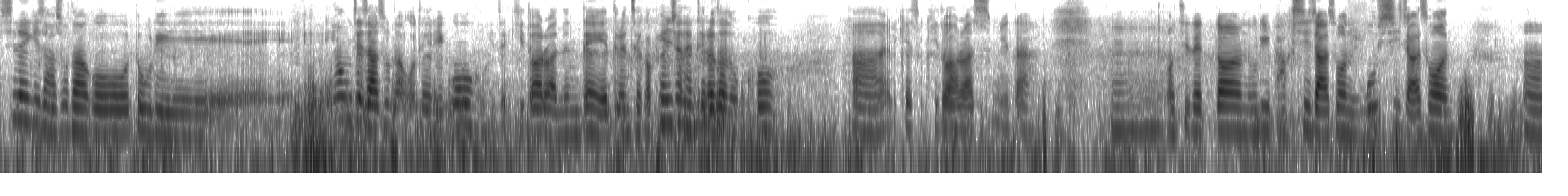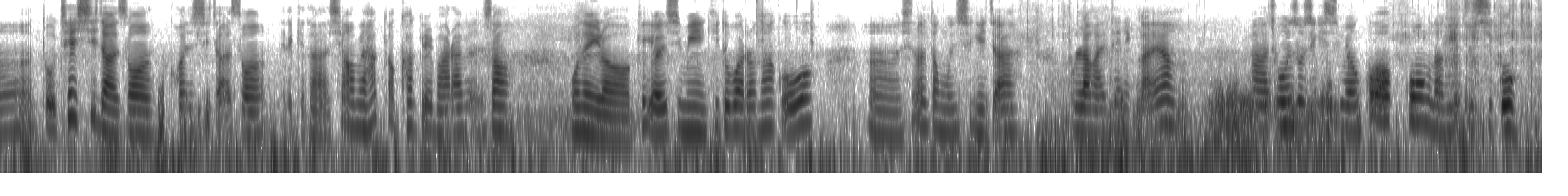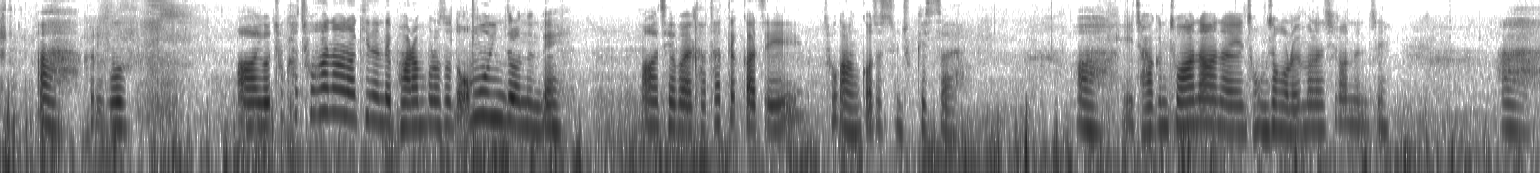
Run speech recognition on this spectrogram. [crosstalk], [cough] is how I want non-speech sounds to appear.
신애기 자손하고 또 우리 형제 자손하고 데리고 이제 기도하러 왔는데 애들은 제가 펜션에 데려다 놓고 아 이렇게 해서 기도하러 왔습니다. 음 어찌됐던 우리 박씨 자손, 모씨 자손, 어, 또 최씨 자손, 건씨 자손 이렇게 다 시험에 합격하길 바라면서 오늘 이렇게 열심히 기도 발언하고 어, 신월당 문식이자 올라갈 테니까요. 아, 좋은 소식 있으면 꼭꼭 남겨주시고. 아 그리고 아 이거 초, 초 하나하나 키는데 바람 불어서 너무 힘들었는데. 아 제발 다 탈 때까지 초가 안 꺼졌으면 좋겠어요. 아 이 작은 초 하나하나에 정성을 얼마나 실었는지. 아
